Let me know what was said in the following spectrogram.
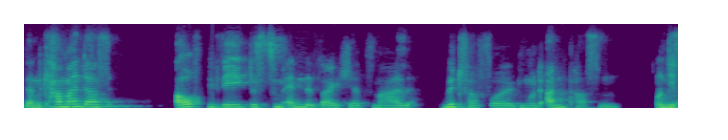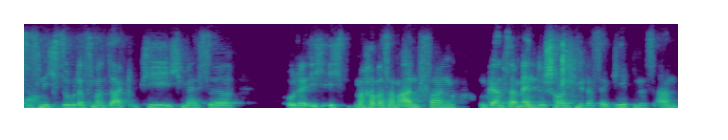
dann kann man das auf dem Weg bis zum Ende, sage ich jetzt mal, mitverfolgen und anpassen. Und ja. es ist nicht so, dass man sagt, okay, ich messe oder ich, ich mache was am Anfang und ganz am Ende schaue ich mir das Ergebnis an,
